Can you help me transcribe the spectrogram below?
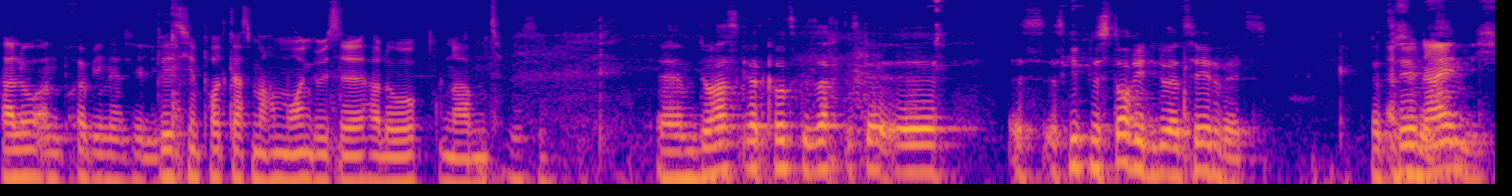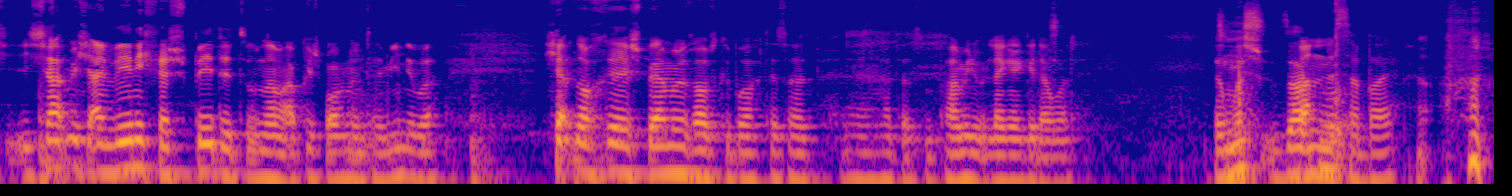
Hallo an Pröbi natürlich. Bisschen Podcast machen. Moin, Grüße. Hallo, guten Abend. Ähm, du hast gerade kurz gesagt, es, äh, es, es gibt eine Story, die du erzählen willst. Also Erzähl es. nein, ich, ich habe mich ein wenig verspätet zu unserem abgesprochenen Termin, aber ich habe noch äh, Sperrmüll rausgebracht, deshalb äh, hat das ein paar Minuten länger gedauert. Irgendwas Spannendes dabei. Ja.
